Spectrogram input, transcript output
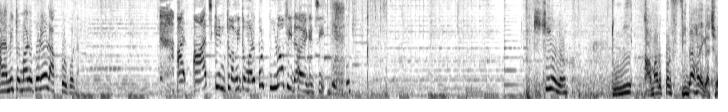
আর আমি তোমার ওপরেও রাগ করব না। আর আজ কিন্তু আমি তোমার উপর পুরো ফিদা হয়ে গেছি। কি হলো? তুমি আমার উপর ফিদা হয়ে গেছো।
